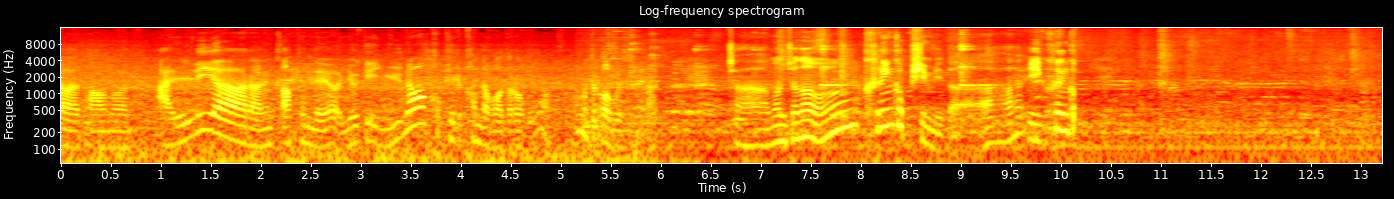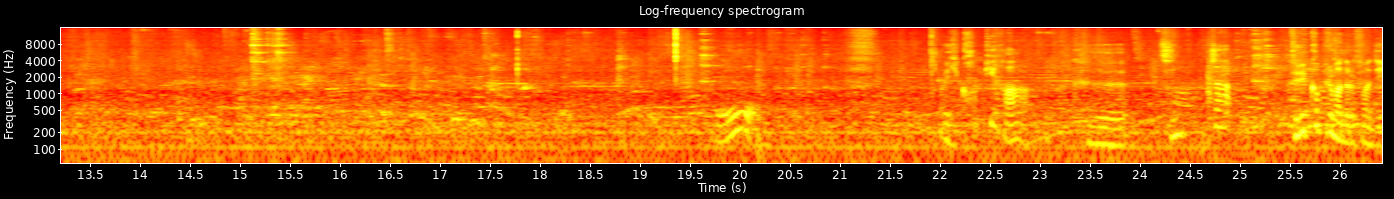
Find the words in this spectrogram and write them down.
자 다음은 알리아라는 카페인데요. 여기 유명한 커피를 판다고 하더라고요. 한번 들어가 보겠습니다. 자 먼저 나온 크림 커피입니다. 이 크림 커피. 오. 이 커피가 그 진짜 드립 커피로 만들어서 그런지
